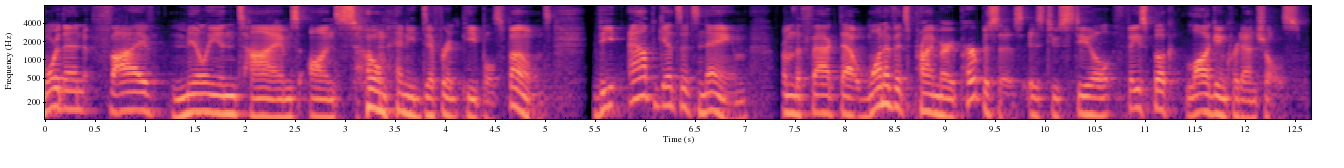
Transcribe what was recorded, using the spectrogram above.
more than 5 million times on so many different people's phones. The app gets its name from the fact that one of its primary purposes is to steal Facebook login credentials.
